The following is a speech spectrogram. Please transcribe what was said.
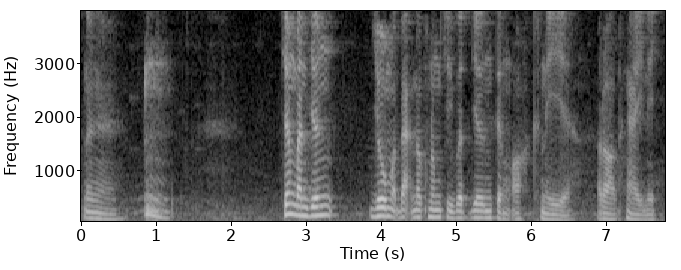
ហ្នឹងហើយចឹងបានយើងយកមកដាក់នៅក្នុងជីវិតយើងទាំងអស់គ្នារាល់ថ្ងៃនេះ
